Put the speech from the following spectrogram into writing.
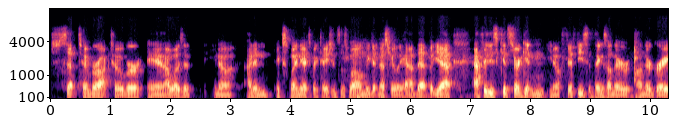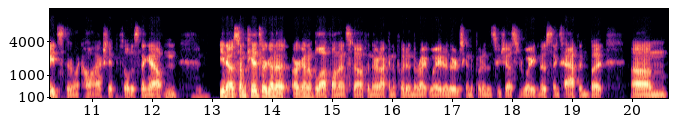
september october and i wasn't you know I didn't explain the expectations as well, and we didn't necessarily have that. But yeah, after these kids start getting you know 50s and things on their on their grades, they're like, oh, I actually have to fill this thing out, and mm-hmm you know, some kids are gonna are gonna bluff on that stuff, and they're not gonna put in the right weight, or they're just gonna put in the suggested weight, and those things happen. But um,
